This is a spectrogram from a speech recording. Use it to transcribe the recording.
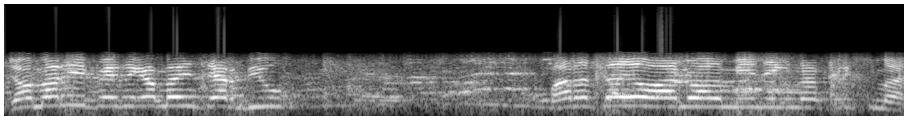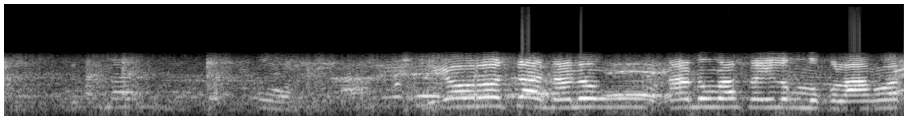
Jo Marie, pwede ka ma-interview? Para sa'yo, ano ang meaning ng Christmas? Ikaw, Rosan, anong, anong nasa ilong mo, kulangot?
